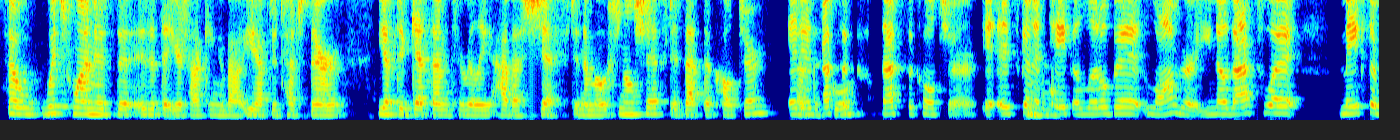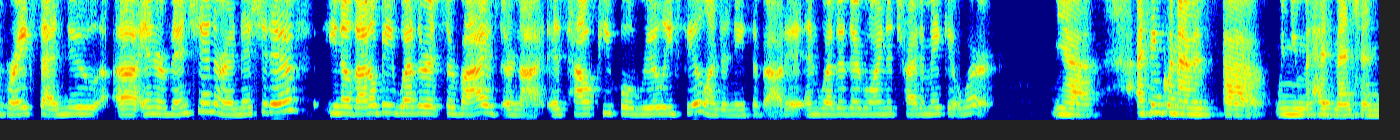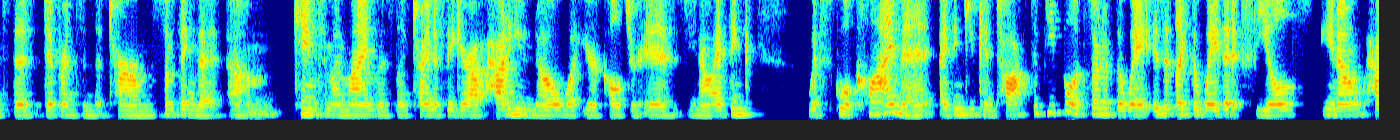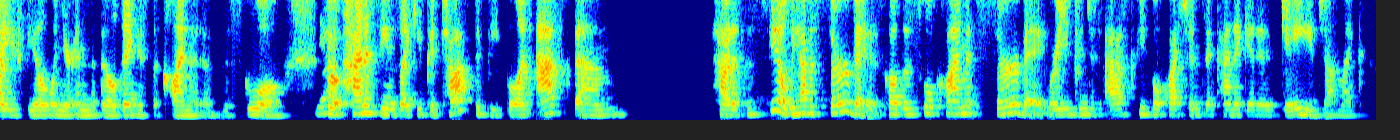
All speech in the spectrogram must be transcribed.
so which one is the is it that you're talking about? You have to touch their you have to get them to really have a shift, an emotional shift. Is that the culture? It is. The that's, the, that's, the, culture. It, it's going to mm-hmm. take a little bit longer. You know, that's what makes or breaks that new uh, intervention or initiative. You know, that'll be whether it survives or not, is how people really feel underneath about it and whether they're going to try to make it work. Yeah, I think when I was uh, when you had mentioned the difference in the terms, something that um, came to my mind was like trying to figure out how do you know what your culture is. You know, I think with school climate, I think you can talk to people. It's sort of the way. Is it like the way that it feels? You know, how you feel when you're in the building is the climate of the school. Yeah. So it kind of seems like you could talk to people and ask them how does this feel? We have a survey. It's called the School Climate Survey, where you can just ask people questions and kind of get a gauge on like,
